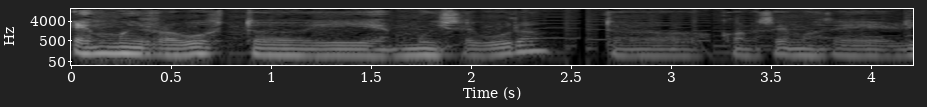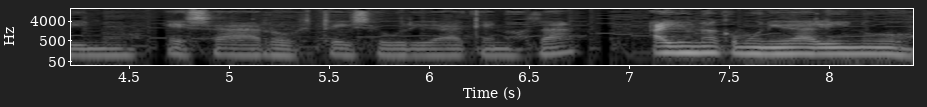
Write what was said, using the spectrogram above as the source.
Es muy robusto y es muy seguro. Todos conocemos de Linux esa robustez y seguridad que nos da. Hay una comunidad Linux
